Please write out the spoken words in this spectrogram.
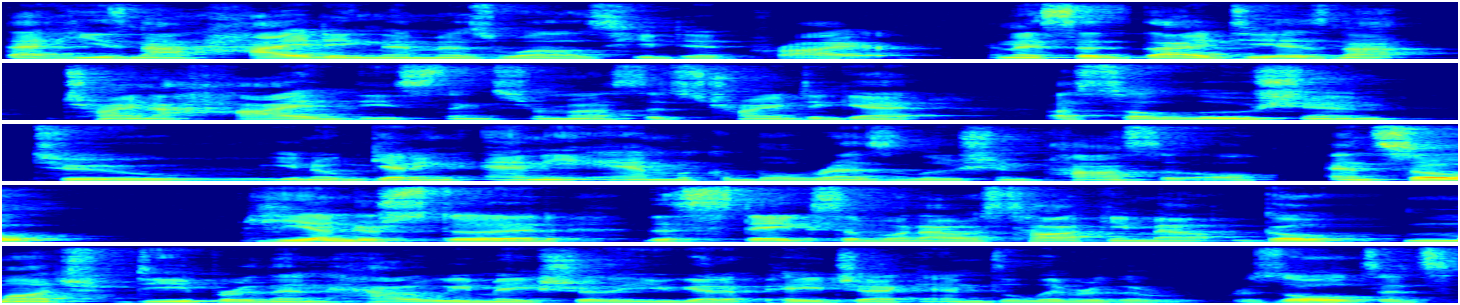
that he's not hiding them as well as he did prior. And I said, the idea is not trying to hide these things from us, it's trying to get a solution to you know mm. getting any amicable resolution possible and so he understood the stakes of what i was talking about go much deeper than how do we make sure that you get a paycheck and deliver the results it's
